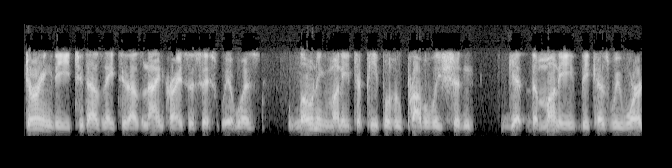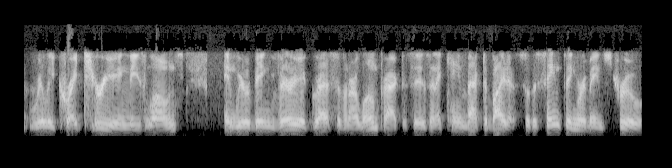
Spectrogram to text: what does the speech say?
during the 2008-2009 crisis, it, it was loaning money to people who probably shouldn't get the money because we weren't really criteriaing these loans and we were being very aggressive in our loan practices and it came back to bite us. So the same thing remains true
